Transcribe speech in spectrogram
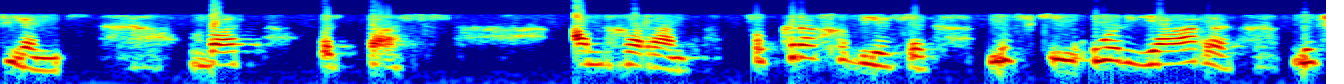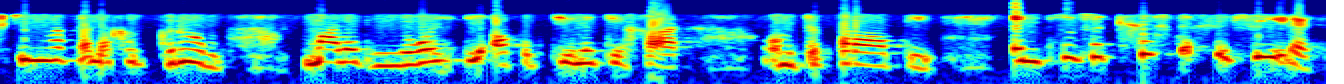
seuns wat betas aangerand verkrag gewees het, miskien oor jare, miskien was hulle gegroom, maar hulle het nooit die opportunity gehad om te praat nie. En soos ek gister gesê het,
